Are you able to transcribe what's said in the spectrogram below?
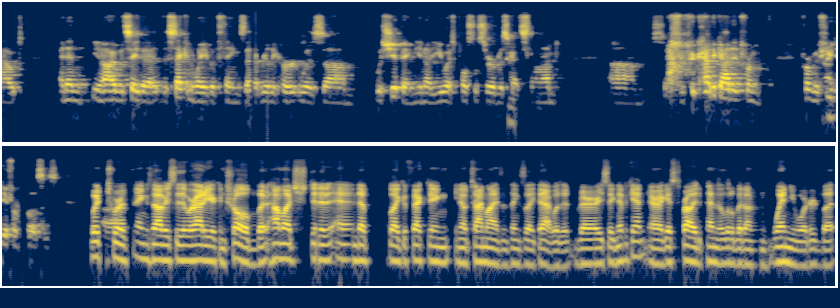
out. And then, you know, I would say the, the second wave of things that really hurt was um, was shipping. You know, the U.S. Postal Service got slammed um, so we kind of got it from from a few different places. Which were uh, things obviously that were out of your control, but how much did it end up like affecting you know timelines and things like that? Was it very significant, or I guess it probably depended a little bit on when you ordered, but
